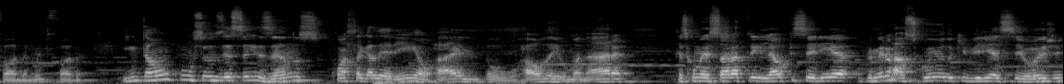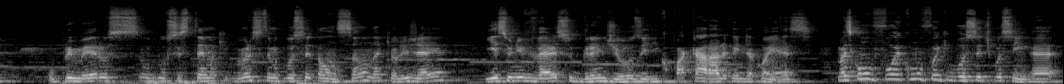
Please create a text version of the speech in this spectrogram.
foda, muito foda. Então, com seus 16 anos, com essa galerinha, o o Howley, o Manara, vocês começaram a trilhar o que seria o primeiro rascunho do que viria a ser hoje o primeiro o, sistema que o primeiro sistema que você está lançando, né, que é o Ligeia, e esse universo grandioso e rico pra caralho que a gente já conhece. Mas como foi, como foi que você, tipo assim, é,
